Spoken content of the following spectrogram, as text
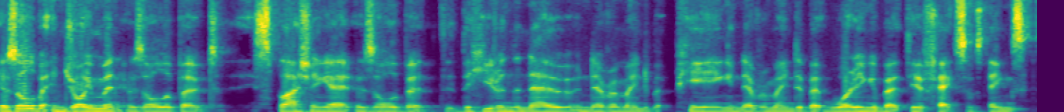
It was all about enjoyment. It was all about splashing out. It was all about the, the here and the now, and never mind about paying, and never mind about worrying about the effects of things.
